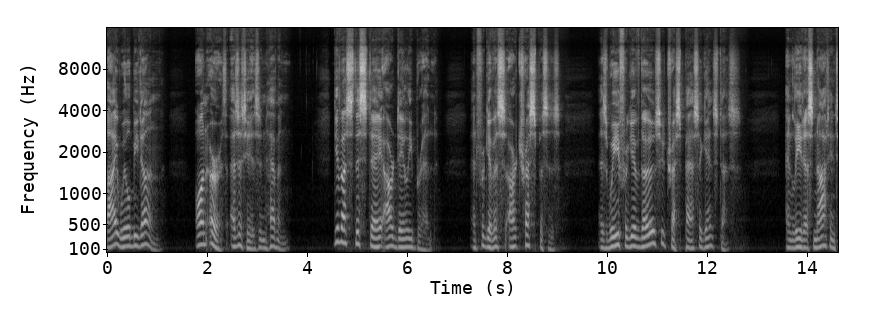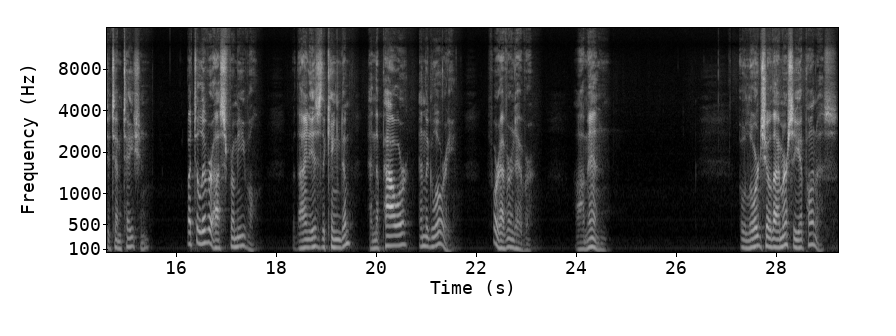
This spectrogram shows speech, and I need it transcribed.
Thy will be done, on earth as it is in heaven. Give us this day our daily bread, and forgive us our trespasses, as we forgive those who trespass against us. And lead us not into temptation, but deliver us from evil. For thine is the kingdom, and the power, and the glory, forever and ever. Amen. O Lord, show thy mercy upon us,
